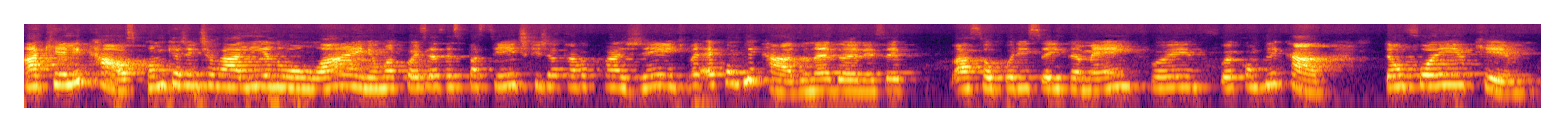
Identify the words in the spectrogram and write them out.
aquele caos. Como que a gente avalia no online uma coisa, às vezes, paciente que já estava com a gente. É complicado, né, Dani? Você passou por isso aí também, foi, foi complicado. Então, foi o quê?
